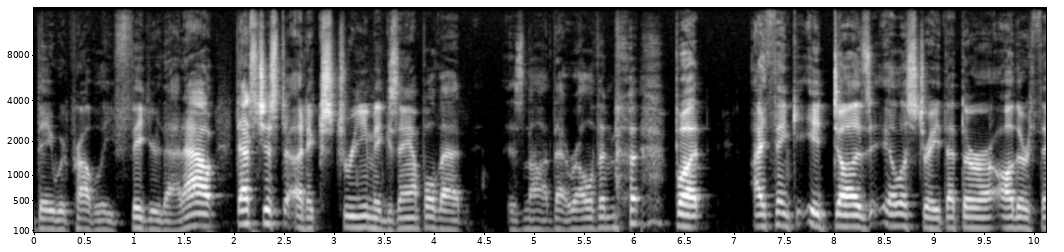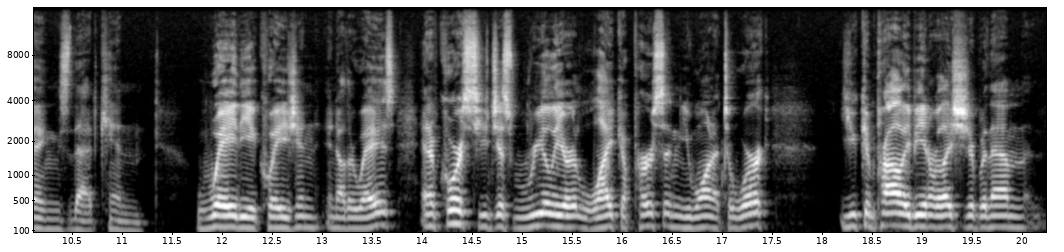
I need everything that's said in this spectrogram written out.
they would probably figure that out that's just an extreme example that is not that relevant but i think it does illustrate that there are other things that can weigh the equation in other ways and of course you just really are like a person you want it to work you can probably be in a relationship with them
